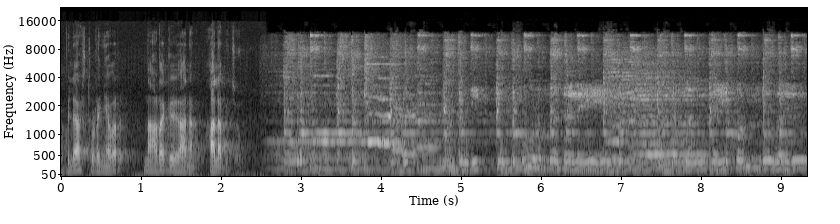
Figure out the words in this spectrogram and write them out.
അഭിലാഷ് തുടങ്ങിയവർ നാടകഗാനം ആലപിച്ചു. കൊണ്ടുവരൂ.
